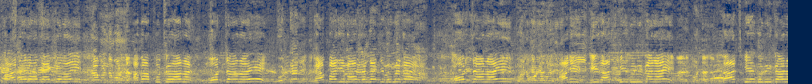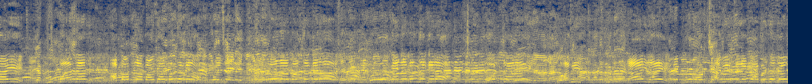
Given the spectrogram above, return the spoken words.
बाजारात जायचं नाही. पुतळा नाही. मोर्चा नाही. व्यापारी महासंघाची भूमिका आहे. मोर्चा नाही आणि ही राजकीय भूमिका नाही. राजकीय भूमिका नाही. बाजार आपापला बाजार बंद करा. दुकानं बंद करा. दुकानं बंद करा. मोर्चा नाही. आम्ही नाही नाही. आम्ही त्याला काबीज जाऊ.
